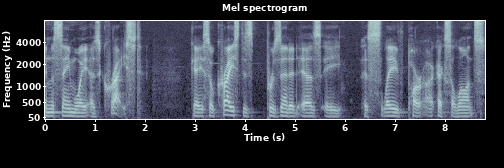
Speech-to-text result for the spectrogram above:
in the same way as Christ. Okay, so Christ is presented as a, a slave par excellence.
